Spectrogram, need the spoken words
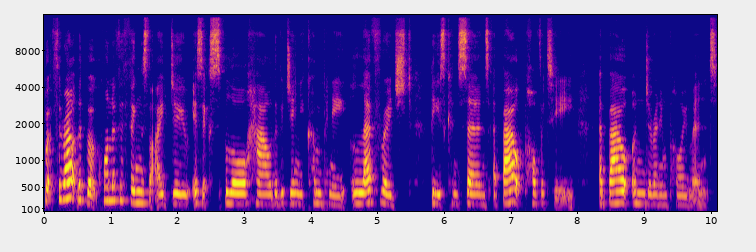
But throughout the book, one of the things that I do is explore how the Virginia Company leveraged these concerns about poverty, about underemployment,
